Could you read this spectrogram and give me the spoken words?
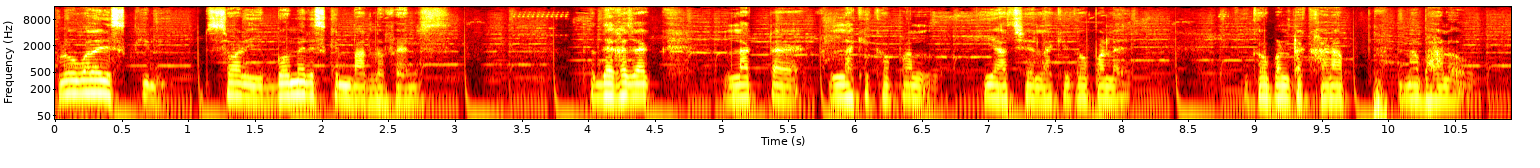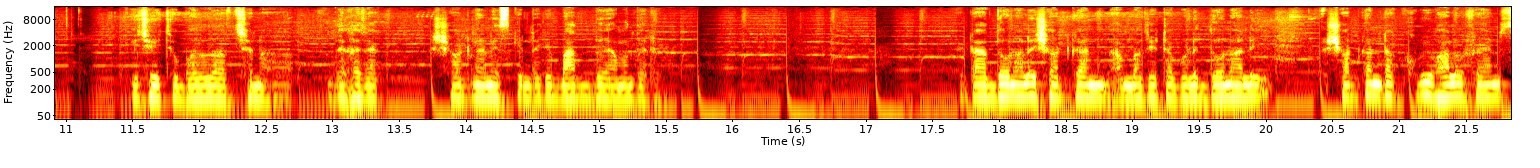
গ্লোবালের স্ক্রিন সরি বোমের স্ক্রিন বাঁধলো ফ্রেন্ডস তো দেখা যাক, লাকটা, লাকি কপাল কি আছে, লাকি কপালে কপালটা খারাপ না ভালো, কিছুই তো বোঝা যাচ্ছে না। দেখা যাক শর্ট গান স্ক্রিনটাকে বাঁধবে আমাদের। এটা দোনালি শর্টগান আমরা যেটা বলি দোনালি। শর্টগানটা খুবই ভালো ফ্রেন্ডস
